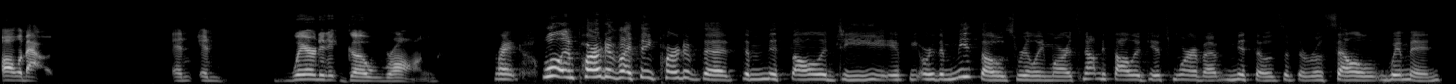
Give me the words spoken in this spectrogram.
all about? And and where did it go wrong? Right. Well and part of i think part of the the mythology if or the mythos really more it's not mythology it's more of a mythos of the Roussel women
